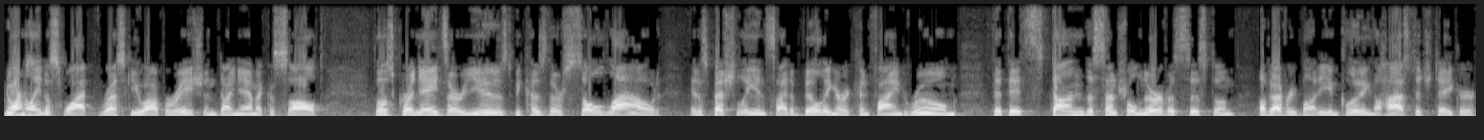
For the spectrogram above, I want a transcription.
Normally in a SWAT rescue operation, dynamic assault, those grenades are used because they're so loud, and especially inside a building or a confined room, that they stun the central nervous system of everybody, including the hostage taker,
